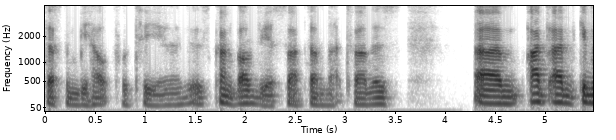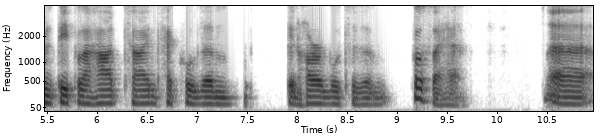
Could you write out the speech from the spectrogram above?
that's going to be helpful to you. It's kind of obvious I've done that to others. Um, I've, I've given people a hard time, heckled them, been horrible to them. Of course I have. Uh,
